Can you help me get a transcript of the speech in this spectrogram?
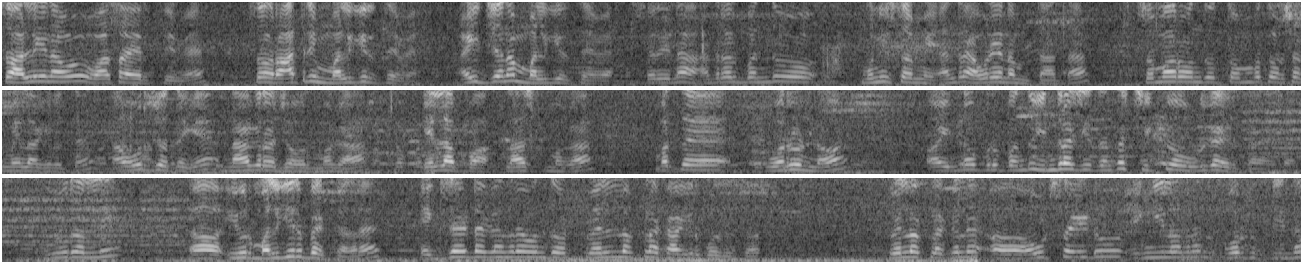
ಸೊ ಅಲ್ಲಿ ನಾವು ವಾಸ ಇರ್ತೀವಿ. ಸೊ ರಾತ್ರಿ ಮಲಗಿರ್ತೇವೆ. ಐದು ಜನ ಮಲಗಿರ್ತೇವೆ. ಸರಿನಾ? ಅದರಲ್ಲಿ ಬಂದು ಮುನಿಸ್ವಾಮಿ, ಅಂದರೆ ಅವರೇ ನಮ್ಮ ತಾತ. ಸುಮಾರು ಒಂದು ತೊಂಬತ್ತು ವರ್ಷ ಮೇಲಾಗಿರುತ್ತೆ. ಅವ್ರ ಜೊತೆಗೆ ನಾಗರಾಜ್ ಅವ್ರ ಮಗ, ಯಲ್ಲಪ್ಪ ಲಾಸ್ಟ್ ಮಗ, ಮತ್ತು ವರುಣ್ ಇನ್ನೊಬ್ಬರು ಬಂದು ಇಂದ್ರಜಿತ್ ಅಂತ ಚಿಕ್ಕ ಹುಡುಗ ಇರ್ತಾನೆ ಸರ್. ಇವರಲ್ಲಿ ಇವ್ರು ಮಲಗಿರ್ಬೇಕಾದ್ರೆ ಎಕ್ಸಾಕ್ಟಾಗಿ ಅಂದರೆ ಒಂದು ಟ್ವೆಲ್ ಓ ಕ್ಲಾಕ್ ಆಗಿರ್ಬೋದು ಸರ್. ಟ್ವೆಲ್ ಓ ಕ್ಲಾಕಲ್ಲಿ ಔಟ್ಸೈಡು ಹೆಂಗಿಲ್ಲ ಅಂದರೆ ಫೋರ್ ಫಿಫ್ಟಿಯಿಂದ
